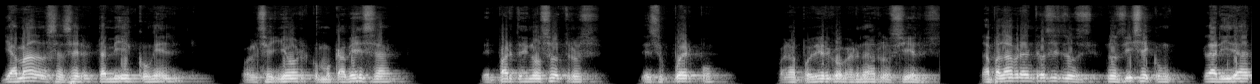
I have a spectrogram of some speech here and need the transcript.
llamados a ser también con Él, con el Señor como cabeza de parte de nosotros, de su cuerpo, para poder gobernar los cielos. La palabra entonces nos, nos dice con claridad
